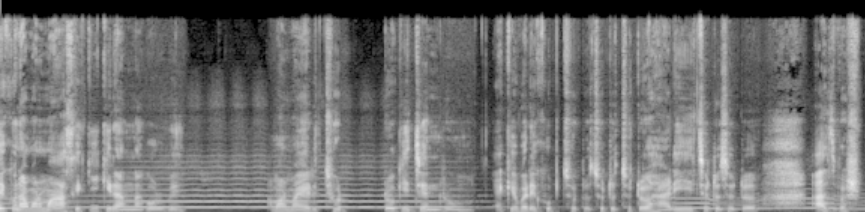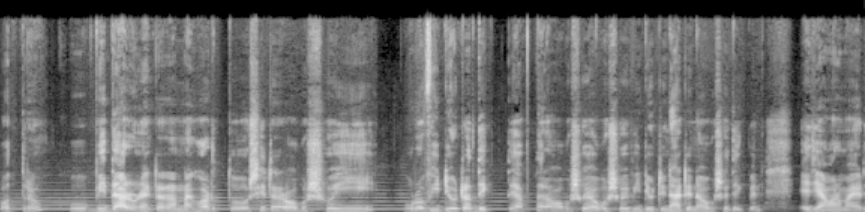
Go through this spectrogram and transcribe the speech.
দেখুন, আমার মা আজকে কী কী রান্না করবে। আমার মায়ের ছোট্ট কিচেন রুম একেবারে খুব ছোট ছোট ছোট হাঁড়ি, ছোট ছোট আসবাবপত্র খুবই দারুণ একটা রান্নাঘর। তো সেটার অবশ্যই পুরো ভিডিওটা দেখতে আপনারা অবশ্যই অবশ্যই ভিডিওটি না টেনে অবশ্যই দেখবেন। এই যে আমার মায়ের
